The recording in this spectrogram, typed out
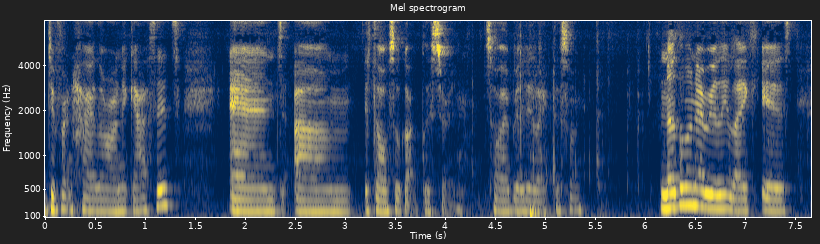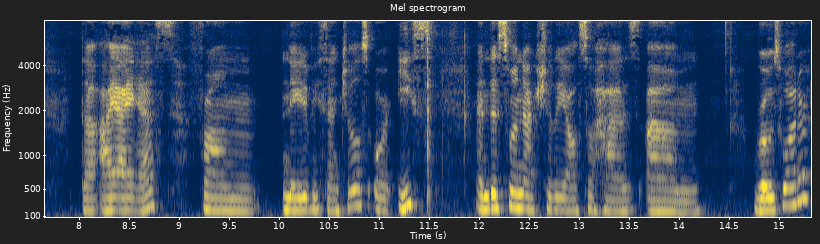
different hyaluronic acids, and um, it's also got glycerin. So I really like this one. Another one I really like is the IIS from Native Essentials or EASE. And this one actually also has um, rose water,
